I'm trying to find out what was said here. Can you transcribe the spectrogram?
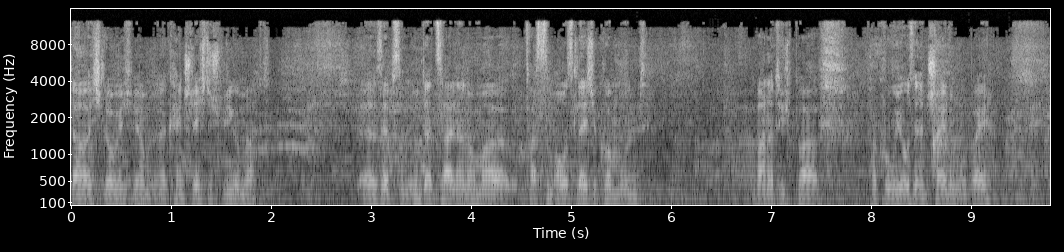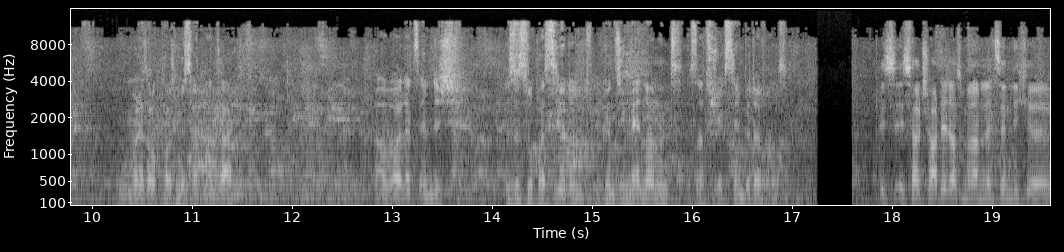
Da ich glaube, wir haben äh, kein schlechtes Spiel gemacht. Äh, selbst in Unterzahl dann nochmal fast zum Ausgleich gekommen und waren natürlich ein paar, paar kuriose Entscheidungen dabei. Wo man jetzt aufpassen muss, was man sagt. Aber letztendlich ist es so passiert und wir können es nicht mehr ändern und das ist natürlich extrem bitter für uns. Es ist halt schade, dass man dann letztendlich, äh,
